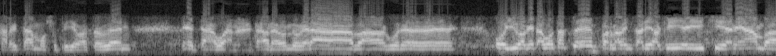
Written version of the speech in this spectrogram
jarrita, mozu pilo bat zeuden, eta, bueno, eta horre gondu gara, ba, gure oiuak eta botatzen, parlamentariak itxi denean, ba,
